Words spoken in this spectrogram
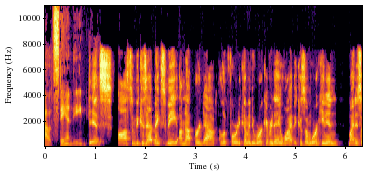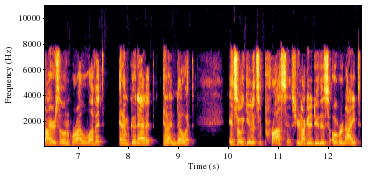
outstanding. It's awesome because that makes me, I'm not burned out. I look forward to coming to work every day. Why? Because I'm working in my desire zone where I love it and I'm good at it and I know it. And so, again, it's a process. You're not going to do this overnight,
